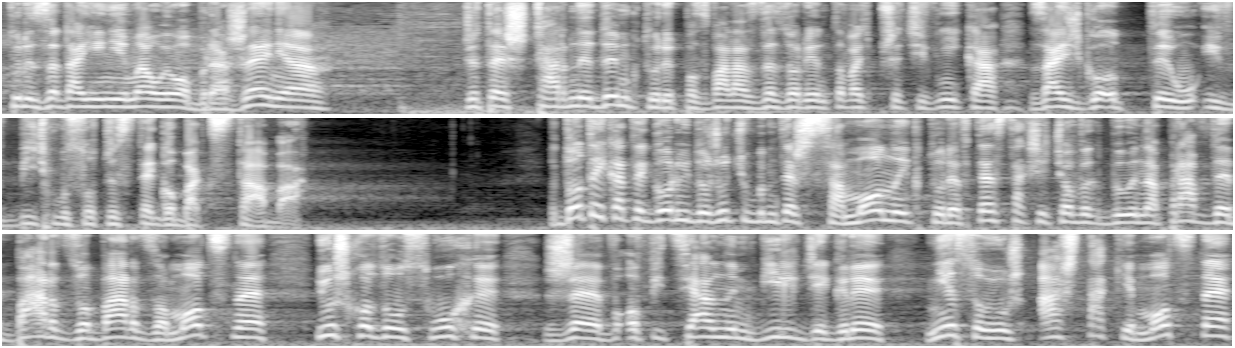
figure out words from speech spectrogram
który zadaje niemałe obrażenia? Czy też czarny dym, który pozwala zdezorientować przeciwnika, zajść go od tyłu i wbić mu soczystego backstaba. Do tej kategorii dorzuciłbym też samony, które w testach sieciowych były naprawdę bardzo, bardzo mocne. Już chodzą słuchy, że w oficjalnym buildzie gry nie są już aż takie mocne,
